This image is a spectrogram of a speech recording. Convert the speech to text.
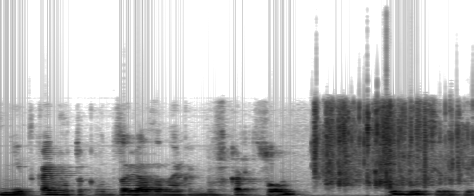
ниткой, вот так вот завязанная как бы в кольцо. И бусинки.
